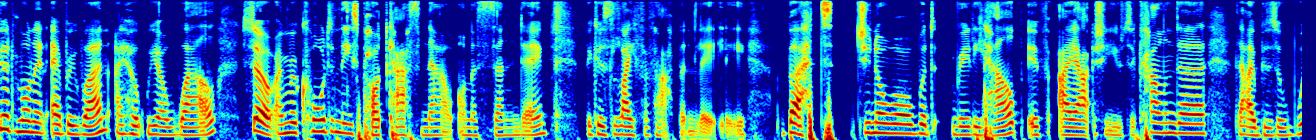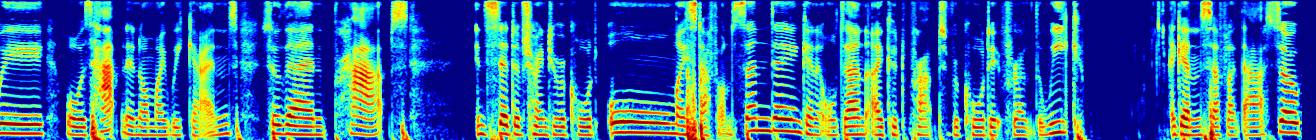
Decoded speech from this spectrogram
Good morning, everyone. I hope we are well. So, I'm recording these podcasts now on a Sunday because life have happened lately. But do you know what would really help if I actually used a calendar that I was aware what was happening on my weekends? So then perhaps instead of trying to record all my stuff on Sunday and get it all done, I could perhaps record it throughout the week again and stuff like that. So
